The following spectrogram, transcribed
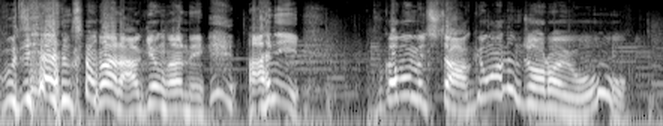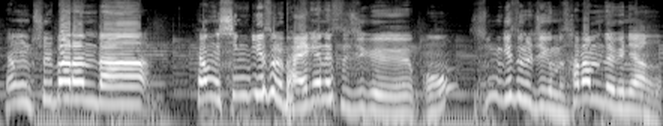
무제한 총알 악용하네 아니 누가 보면 진짜 악용하는 줄 알아요 형 출발한다 형 신기술 발견했어 지금 어? 신기술 지금 사람들 그냥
